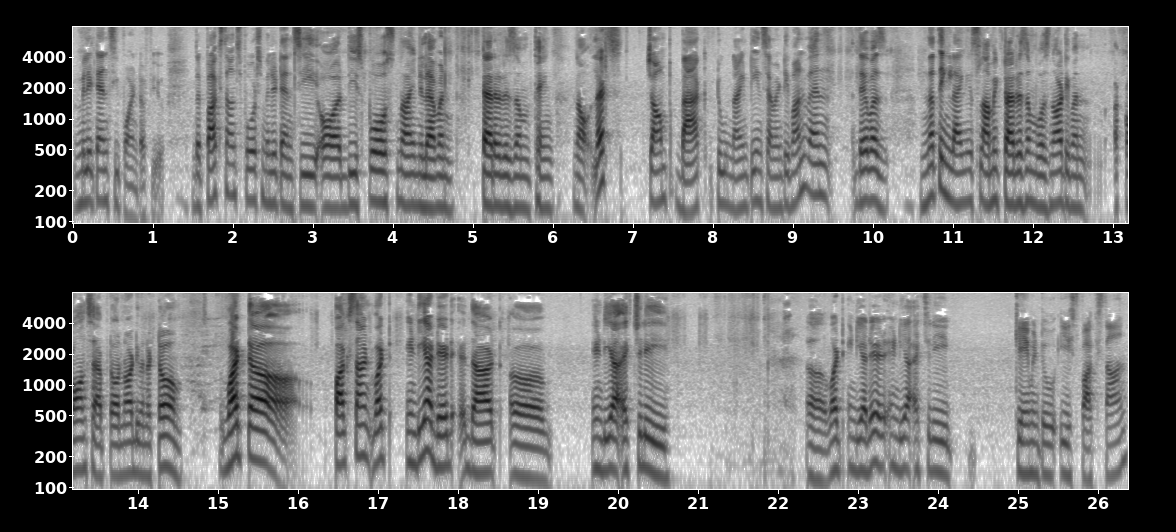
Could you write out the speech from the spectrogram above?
militancy point of view. The Pakistan sports militancy or these post 9/11 terrorism thing. Now let's jump back to 1971 when there was nothing like Islamic terrorism, was not even a concept or not even a term. What uh, India did that uh, uh, India actually came into East Pakistan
